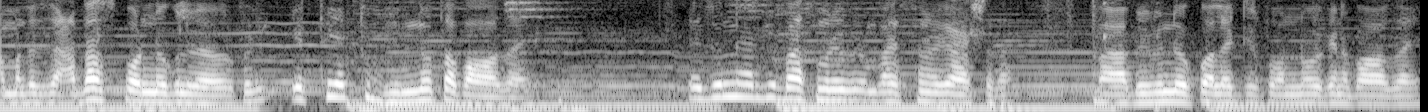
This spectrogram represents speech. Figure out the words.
আমাদের যে আদার্স পণ্যগুলো ব্যবহার করি, এর থেকে একটু ভিন্নতা পাওয়া যায়। এই জন্য আর কি বাস বাস মার্কেটে আসা বা বিভিন্ন কোয়ালিটির পণ্য এখানে পাওয়া যায়।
